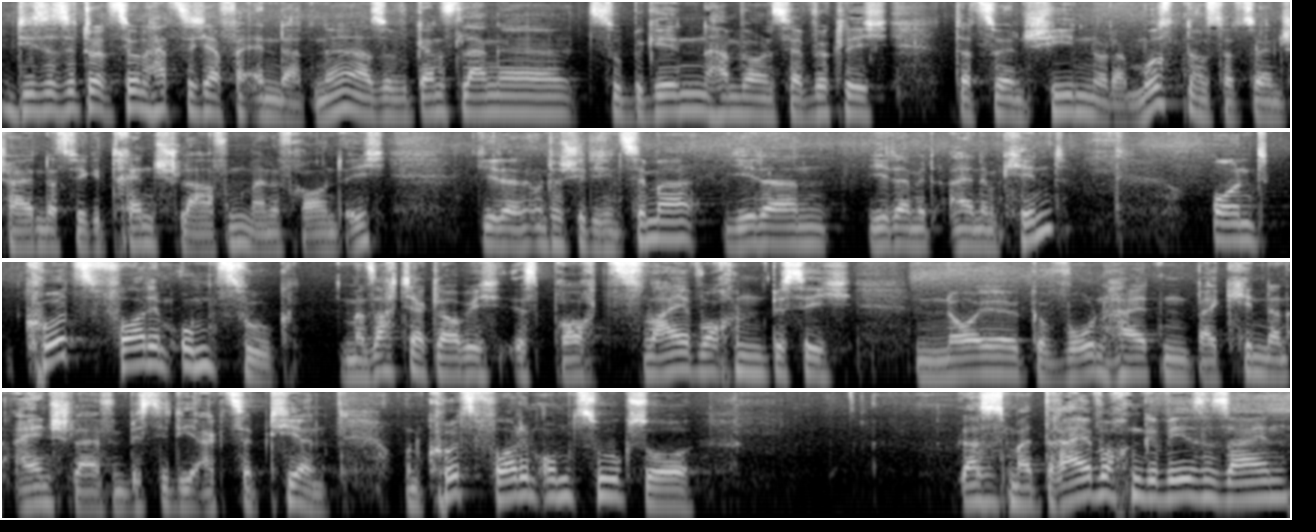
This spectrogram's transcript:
diese Situation hat sich ja verändert. Ne? Also ganz lange zu Beginn haben wir uns ja wirklich dazu entschieden oder mussten uns dazu entscheiden, dass wir getrennt schlafen, meine Frau und ich. Jeder in unterschiedlichen Zimmer, jeder, jeder mit einem Kind. Und kurz vor dem Umzug, man sagt ja, glaube ich, es braucht zwei Wochen, bis sich neue Gewohnheiten bei Kindern einschleifen, bis sie die akzeptieren. Und kurz vor dem Umzug, so lass es mal drei Wochen gewesen sein,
